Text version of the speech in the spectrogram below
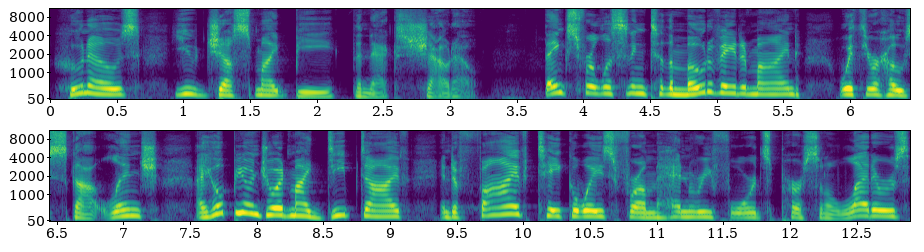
Who knows? You just might be the next shout out. Thanks for listening to The Motivated Mind with your host, Scott Lynch. I hope you enjoyed my deep dive into five takeaways from Henry Ford's personal letters.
